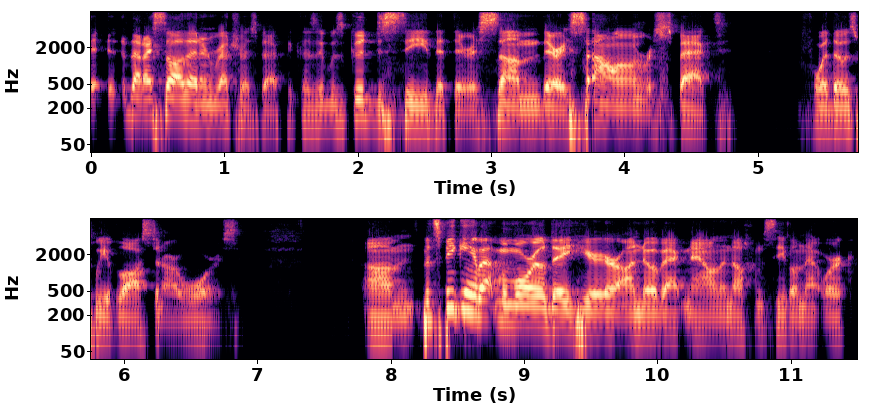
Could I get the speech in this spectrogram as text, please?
eh, eh, that I saw that in retrospect because it was good to see that there is some very solemn respect for those we have lost in our wars. Um, but speaking about Memorial Day here on Novak Now on the Nachum Segal Network,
